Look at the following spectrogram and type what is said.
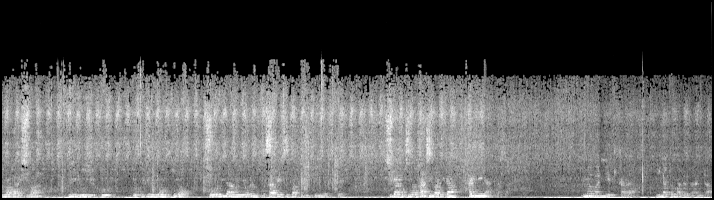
今治市は B2964 機の焼夷弾による無差別爆撃によって市街地の8割が灰になりました。今治駅から港までの間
